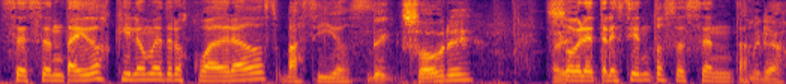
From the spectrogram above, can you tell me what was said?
62 kilómetros cuadrados vacíos, De, sobre. Sobre 360. Mira.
